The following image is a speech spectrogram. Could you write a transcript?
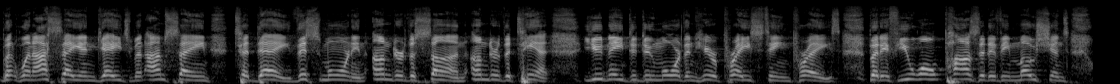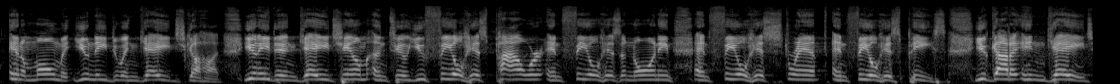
But when I say engagement, I'm saying today, this morning, under the sun, under the tent, you need to do more than hear praise team praise. But if you want positive emotions in a moment, you need to engage God. You need to engage Him until you feel His power and feel His anointing and feel His strength and feel His peace. You got to engage,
